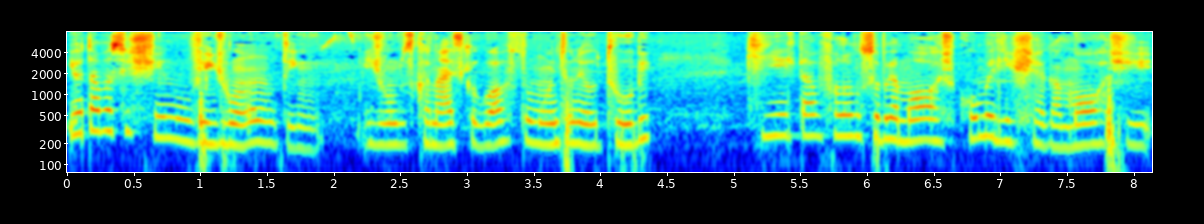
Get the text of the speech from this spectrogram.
E eu tava assistindo um vídeo ontem de um dos canais que eu gosto muito no YouTube, que ele tava falando sobre a morte, como ele enxerga a morte,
